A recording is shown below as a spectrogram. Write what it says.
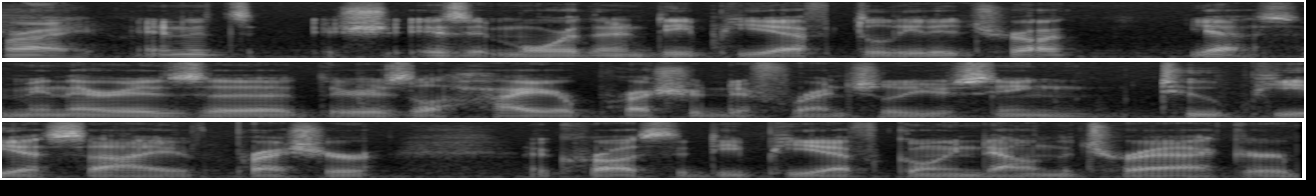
Right. And it's is it more than a DPF deleted truck? Yes. I mean there is a there is a higher pressure differential. You're seeing two psi of pressure across the DPF going down the track, or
